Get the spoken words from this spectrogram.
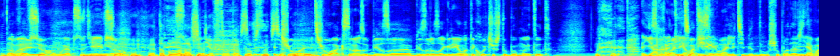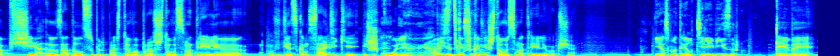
Давай. Вы все? Вы обсудили не, все? Это было наше детство, да, собственно, все. Чувак, э, чувак, сразу без, э, без разогрева ты хочешь, чтобы мы тут я, изливали, я вообще, изливали тебе душу, подожди. Я вообще э, задал супер простой вопрос. Что вы смотрели в детском садике и школе? А, Пиздюшками, что вы смотрели вообще? Я смотрел телевизор, ТВ,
